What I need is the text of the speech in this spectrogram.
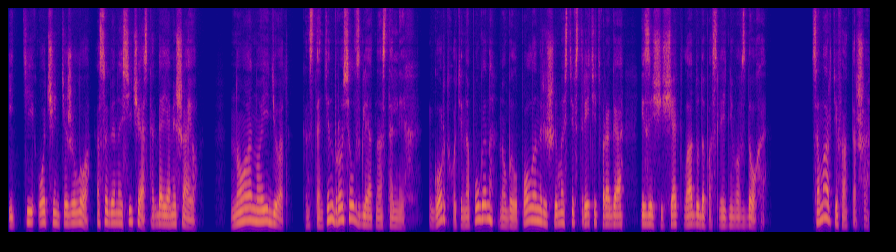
идти очень тяжело, особенно сейчас, когда я мешаю. Но оно идет. Константин бросил взгляд на остальных. Горд, хоть и напуган, но был полон решимости встретить врага и защищать Ладу до последнего вздоха. Сама артефакторша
